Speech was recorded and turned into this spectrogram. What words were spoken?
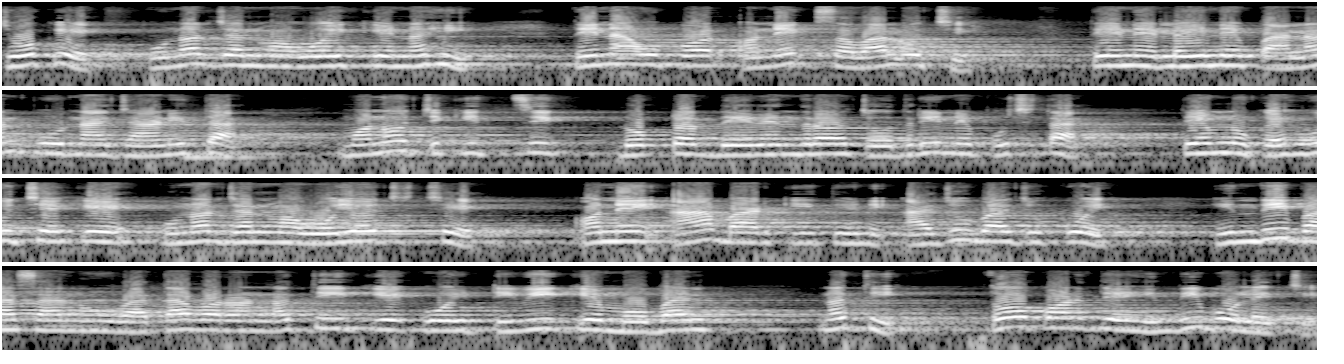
જોકે પુનર્જન્મ હોય કે નહીં, તેના ઉપર અનેક સવાલો છે. તેને લઈને પાલનપુરના જાણીતા મનોચિકિત્સિક ડૉક્ટર દેવેન્દ્ર ચૌધરીને પૂછતા તેમનું કહેવું છે કે પુનર્જન્મ હોય જ છે. અને આ બાળકી તેની આજુબાજુ કોઈ હિન્દી ભાષાનું વાતાવરણ નથી કે કોઈ ટીવી કે મોબાઈલ નથી, તો પણ તે હિન્દી બોલે છે.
